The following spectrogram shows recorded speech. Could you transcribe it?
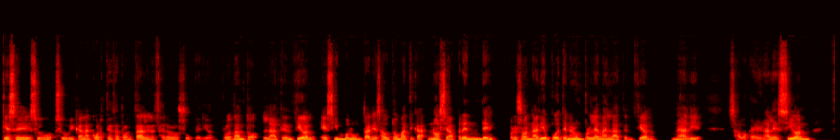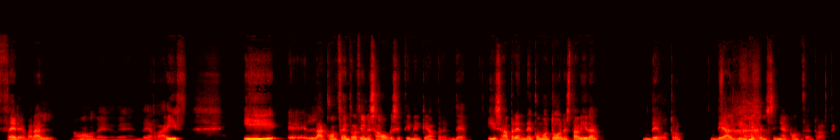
que se, se, ubica en la corteza frontal, en el cerebro superior. Por lo tanto, la atención es involuntaria, es automática, no se aprende, por eso nadie puede tener un problema en la atención, nadie, salvo que haya una lesión cerebral, ¿no? De, raíz. Y eh, la concentración es algo que se tiene que aprender. Y se aprende, como todo en esta vida, de otro, de alguien que te enseña a concentrarte.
